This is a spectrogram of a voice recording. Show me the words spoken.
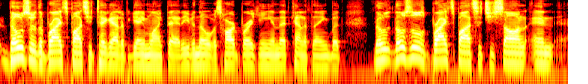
those are the bright spots you take out of a game like that, even though it was heartbreaking and that kind of thing. But those those little bright spots that you saw, and, and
